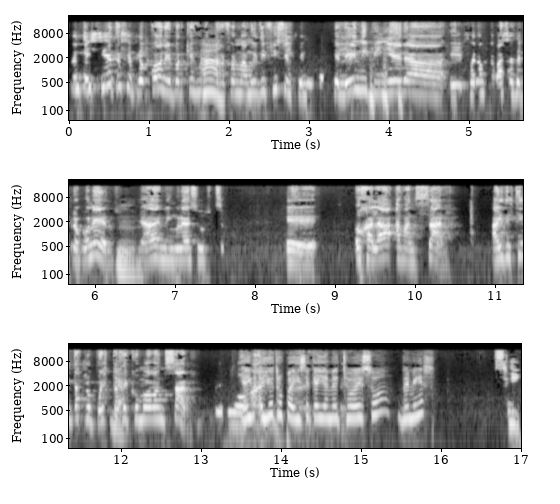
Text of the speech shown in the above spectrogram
67 se propone, porque es una ah. reforma muy difícil que, que Lenny y Piñera eh, fueron capaces de proponer, mm. ¿ya? En ninguna de sus... Eh, ojalá avanzar. Hay distintas propuestas de cómo avanzar. ¿Hay, hay, otros países que hayan hecho eso, Denise? Sí,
